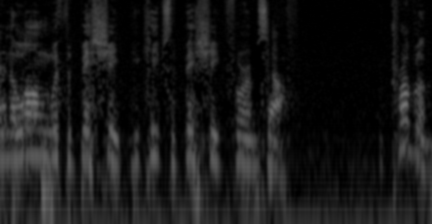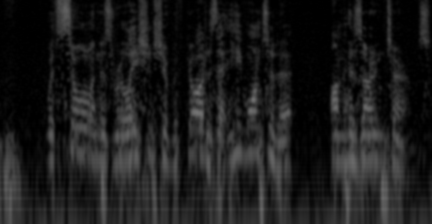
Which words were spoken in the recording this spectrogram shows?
And along with the best sheep, he keeps the best sheep for himself. The problem with Saul and his relationship with God is that he wanted it on his own terms.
